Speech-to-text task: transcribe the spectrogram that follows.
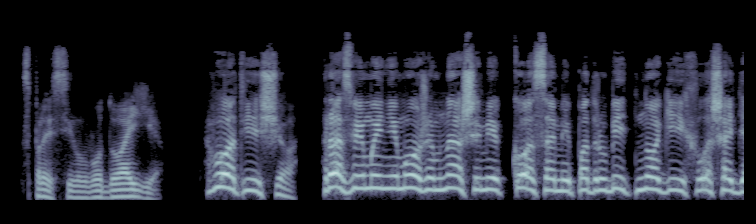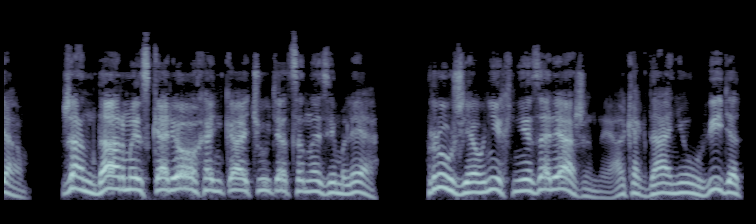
— спросил Водуае. — Вот еще! Разве мы не можем нашими косами подрубить ноги их лошадям? Жандармы скорехонько очутятся на земле. Ружья у них не заряжены, а когда они увидят,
